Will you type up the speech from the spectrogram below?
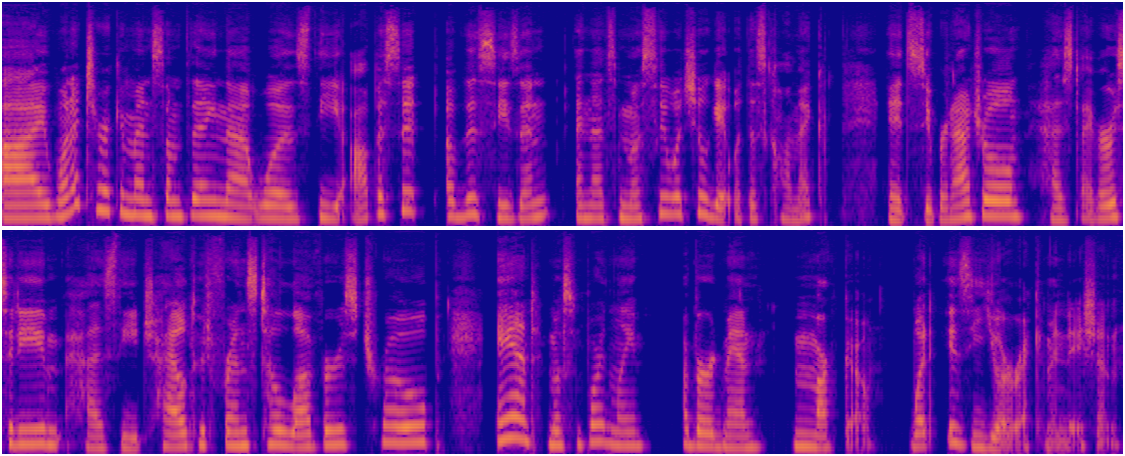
I wanted to recommend something that was the opposite of this season, and that's mostly what you'll get with this comic. It's supernatural, has diversity, has the childhood friends to lovers trope, and most importantly, a birdman. Marco, what is your recommendation?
